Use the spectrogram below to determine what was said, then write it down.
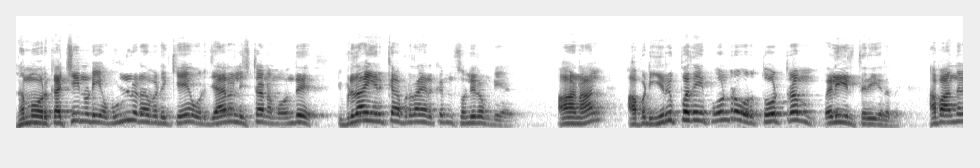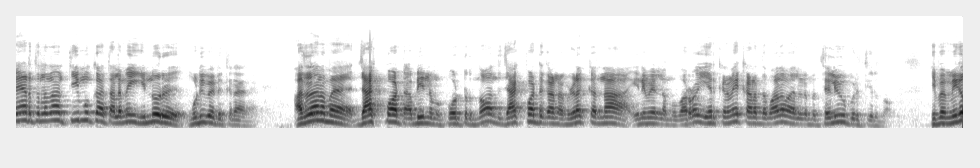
நம்ம ஒரு கட்சியினுடைய உள் நடவடிக்கையை ஒரு ஜேர்னலிஸ்ட்டாக நம்ம வந்து இப்படி தான் இருக்குது அப்படி தான் இருக்குன்னு சொல்லிட முடியாது. ஆனால் அப்படி இருப்பதை போன்ற ஒரு தோற்றம் வெளியில் தெரிகிறது. அப்போ அந்த நேரத்தில் தான் திமுக தலைமை இன்னொரு முடிவு எடுக்கிறாங்க. அதுதான் நம்ம ஜாக்பாட் அப்படின்னு நம்ம போட்டிருந்தோம். அந்த ஜாக்பாட்டுக்கான விளக்கம் தான் இனிமேல் நம்ம வரோம் ஏற்கனவே கடந்த மாதம் அதில் நம்ம தெளிவுபடுத்தியிருந்தோம். இப்போ மிக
